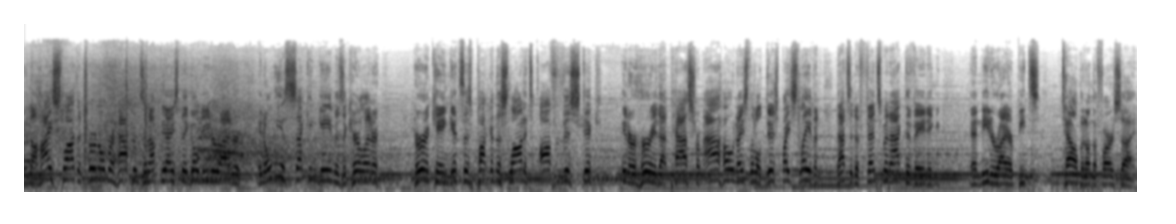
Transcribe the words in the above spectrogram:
in the high slot, the turnover happens, and up the ice they go. Niederreiter, in only his second game as a Carolina Hurricane, gets this puck in the slot. It's off of his stick in a hurry. That pass from Aho, nice little dish by Slavin. That's a defenseman activating, and Niederreiter beats Talbot on the far side.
